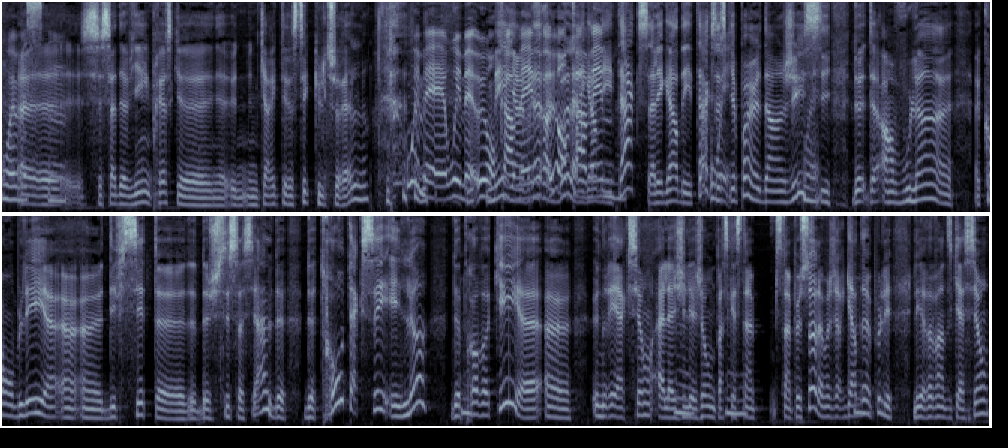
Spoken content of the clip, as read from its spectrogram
Ouais, euh, ça devient presque euh, une, caractéristique culturelle. oui, mais oui, mais eux ont quand même, eux ont quand même des taxes, à l'égard des taxes. Est-ce qu'il n'y a pas un danger si, de, en voulant combler un, déficit de, justice sociale, de, de trop taxer? Et là de mm. provoquer euh, une réaction à la gilet mm. jaune parce que c'est mm. un c'est un peu ça là. Moi j'ai regardé un peu les, les revendications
